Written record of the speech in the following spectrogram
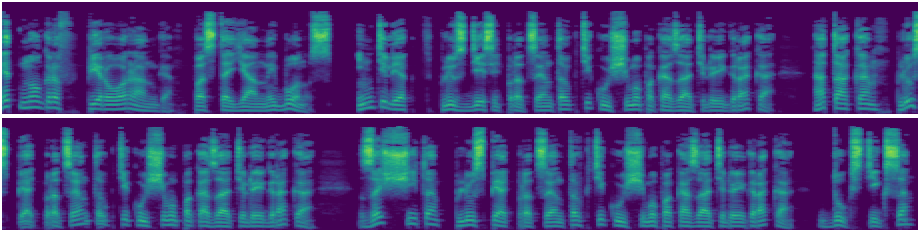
Этнограф первого ранга. Постоянный бонус. Интеллект плюс 10% к текущему показателю игрока. Атака плюс 5% к текущему показателю игрока. Защита плюс 5% к текущему показателю игрока. Дух Стикса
